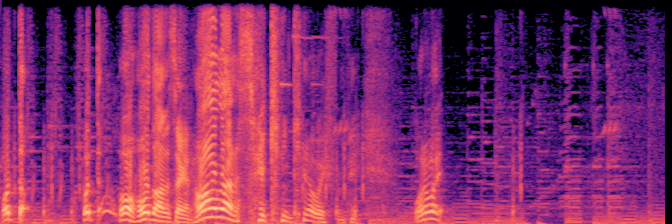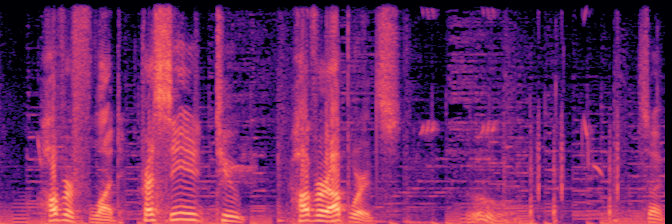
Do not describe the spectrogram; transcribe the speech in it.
What the? What the? Oh, hold on a second. Hold on a second. Get away from me. What do I? Hover FLUDD. Press C to hover upwards. Ooh. So.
